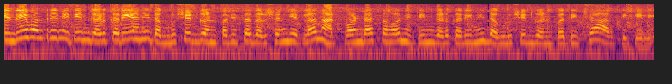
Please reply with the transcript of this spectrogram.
केंद्रीय मंत्री नितीन गडकरी यांनी दगडूशेठ गणपतीचं दर्शन घेतलं. नाटवंडासह नितीन गडकरींनी दगडूशेठ गणपतीची आरती केली.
